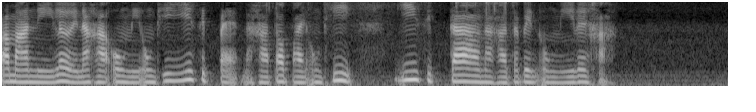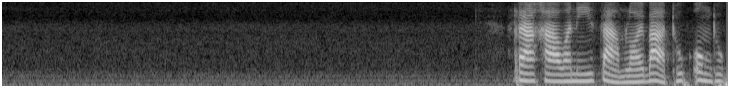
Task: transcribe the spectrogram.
ประมาณนี้เลยนะคะ องค์นี้องค์ที่ 28 นะคะ ต่อไปองค์ที่ 29 นะคะ จะเป็นองค์นี้เลยค่ะ ราคาวันนี้ 300 บาททุกองค์ทุก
